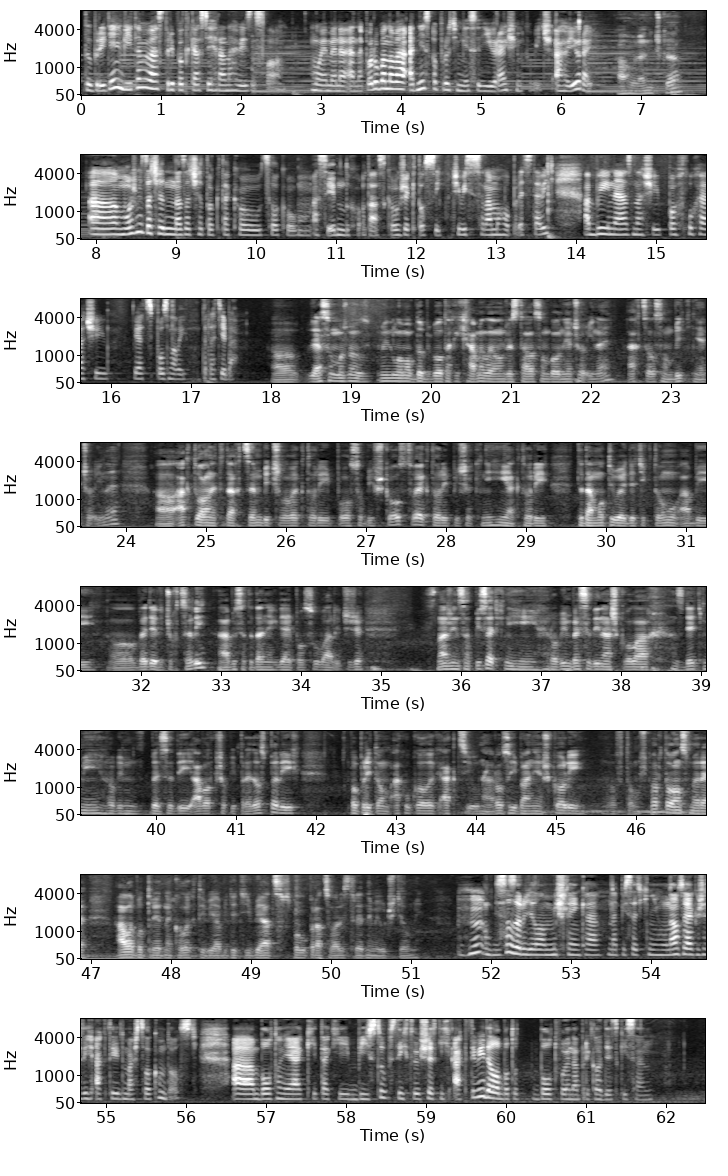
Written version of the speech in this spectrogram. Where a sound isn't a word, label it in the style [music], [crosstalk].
Dobrý deň, vítame vás pri podcaste Hra na Hviezdoslava. Moje meno je Anna Porubanová a dnes oproti mne sedí Juraj Šimkovič. Ahoj Juraj. Ahoj Anička. A môžeme začať na začiatok takou celkom asi jednoduchou otázkou, že kto si? Či by si sa nám mohol predstaviť, aby nás naši poslucháči viac poznali, teda teba. Ja som možno v minulom období bol taký chameleon, že stále som bol niečo iné a chcel som byť niečo iné. Aktuálne teda chcem byť človek, ktorý pôsobí v školstve, ktorý píše knihy a ktorý teda motivuje deti k tomu, aby vedeli, čo chceli a aby sa teda niekde aj posúvali. Čiže snažím sa písať knihy, robím besedy na školách s deťmi, robím besedy a workshopy pre dospelých, popri tom akúkoľvek akciu na rozhýbanie školy v tom športovom smere, alebo triedne kolektívy, aby deti viac spolupracovali s triednymi učiteľmi. Uh-huh. Kde sa zrodila myšlienka napísať knihu? Naozaj akože tých aktivít máš celkom dosť. A bol to nejaký taký výstup z tých tvojich všetkých aktivít, alebo to bol tvoj napríklad detský sen?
